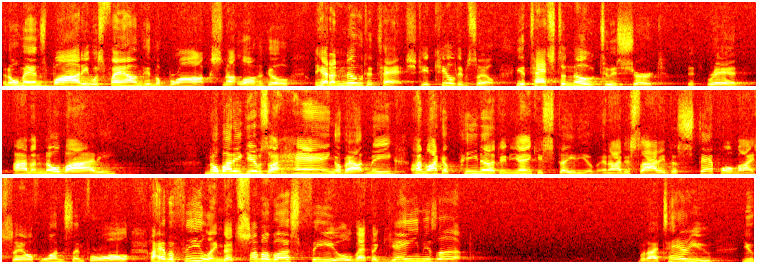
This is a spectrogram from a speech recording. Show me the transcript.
An old man's body was found in the Bronx not long ago. He had a note attached. He had killed himself. He attached a note to his shirt. It read, I'm a nobody. Nobody gives a hang about me. I'm like a peanut in Yankee Stadium, and I decided to step on myself once and for all. I have a feeling that some of us feel that the game is up. But I tell you, you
